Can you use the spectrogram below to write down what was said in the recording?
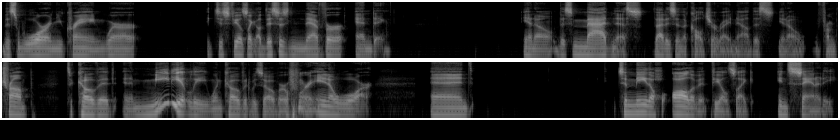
this war in Ukraine where it just feels like, oh, this is never ending. You know, this madness that is in the culture right now. This, you know, from Trump to COVID. And immediately when COVID was over, we're in a war. And to me, the all of it feels like insanity.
